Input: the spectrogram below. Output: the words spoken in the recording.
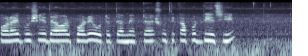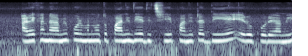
কড়াই বসিয়ে দেওয়ার পরে ওটাতে আমি একটা সুতি কাপড় দিয়েছি। আর এখানে আমি পরিমাণ মতো পানি দিয়ে দিচ্ছি। পানিটা দিয়ে এর উপরে আমি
